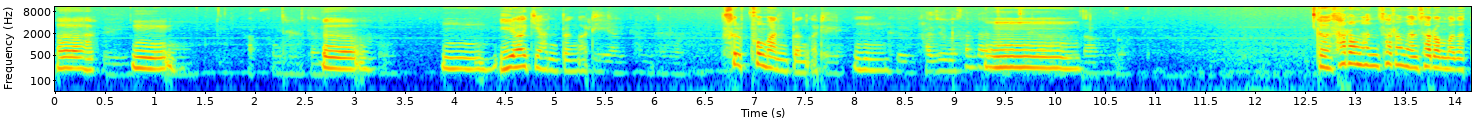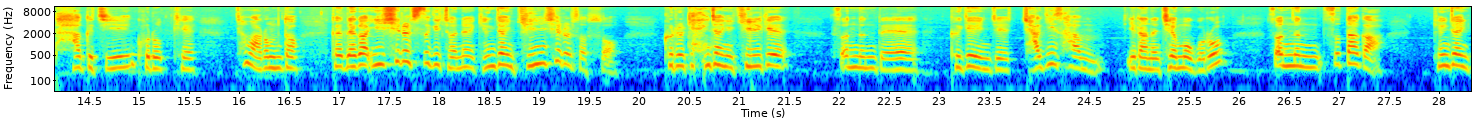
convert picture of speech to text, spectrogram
어, 음. 어, 아픔 한 덩어리, 음, 이야기 한 덩어리, 이야기 한 덩어리. 슬픔 한 덩어리. 네, 음. 그 가지고 산다는 음. 자체가 아름다운 것 같아요. 그 사람 한 사람 한 사람마다 다 그지 그렇게 참 아름다워. 그 내가 이 시를 쓰기 전에 굉장히 긴 시를 썼어. 글을 굉장히 길게 썼는데 그게 이제 자기 삶이라는 제목으로 썼는 쓰다가 굉장히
